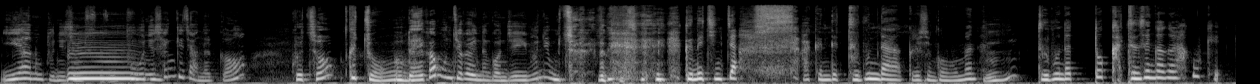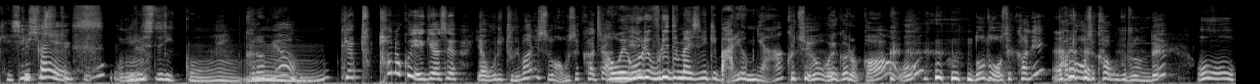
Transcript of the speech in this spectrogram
이해하는 분이 좀 음. 부분이 생기지 않을까? 그렇죠? 그렇죠. 어, 내가 문제가 있는 건지 이분이 문제가 있는 건지. 근데 진짜 아 근데 두 분 다 그러신 거 보면 음? 두 분 다또 같은 생각을 하고 게, 계실까 해 이럴 수도 있고. 그러면 음. 그냥 툭 터놓고 얘기하세요. 야 우리 둘만 있으면 어색하지 않니? 아, 왜 우리 우리 둘만 있으면 이렇게 말이 없냐? 그렇죠. 왜 그럴까? 어? 너도 어색하니? 나도 어색하고 그러는데. 어, 어,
